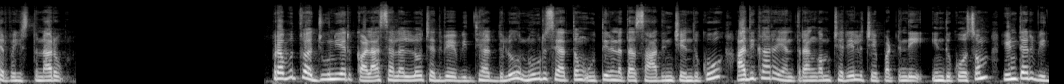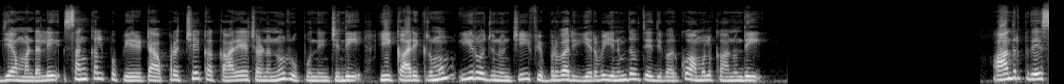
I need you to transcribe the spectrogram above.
నిర్వహిస్తున్నారు. ప్రభుత్వ జూనియర్ కళాశాలల్లో చదివే విద్యార్థులు నూరు శాతం ఉత్తీర్ణత సాధించేందుకు అధికార యంత్రాంగం చర్యలు చేపట్టింది. ఇందుకోసం ఇంటర్ విద్యా మండలి సంకల్ప్ పేరిట ప్రత్యేక కార్యాచరణను రూపొందించింది. ఈ కార్యక్రమం ఈ రోజు నుంచి ఫిబ్రవరి ఇరవై ఎనిమిదవ తేదీ వరకు అమలు కానుంది. ఆంధ్రప్రదేశ్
